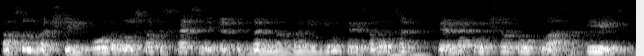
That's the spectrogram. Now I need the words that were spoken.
Толстой 24 года, он устав искать себе, держит экзамен на звание юнкера и становится фейерверком 4 класса, артиллеристом.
